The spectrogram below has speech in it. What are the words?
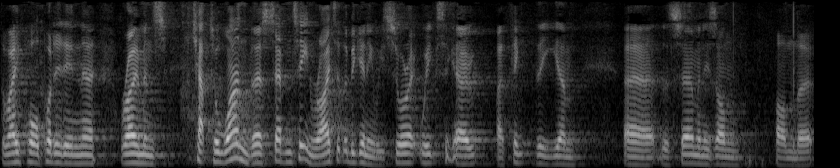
The way Paul put it in uh, Romans chapter 1, verse 17, right at the beginning. We saw it weeks ago. I think the, um, uh, the sermon is on, on the,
